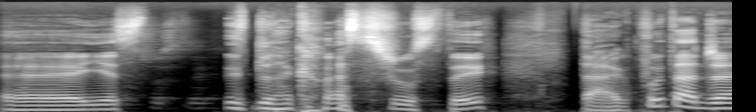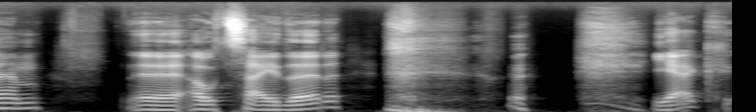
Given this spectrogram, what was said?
E, jest dla klas szóstych. Tak, płyta Jam, e, Outsider. Jak.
